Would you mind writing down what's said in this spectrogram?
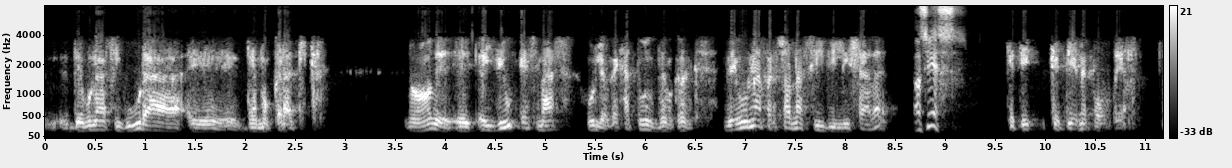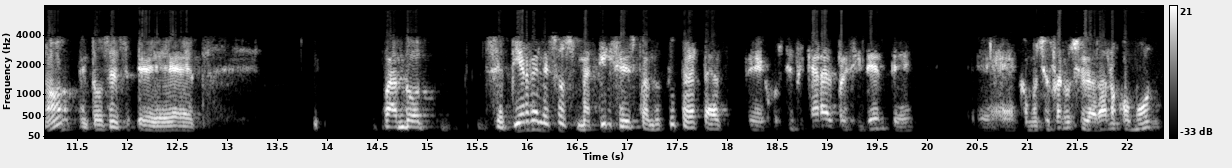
de una figura eh, democrática, ¿no? De, eh, es más, Julio, deja tú de una persona civilizada. Así es. Que, que tiene poder, ¿no? Entonces, eh, cuando se pierden esos matices, cuando tú tratas de justificar al presidente como si fuera un ciudadano común,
